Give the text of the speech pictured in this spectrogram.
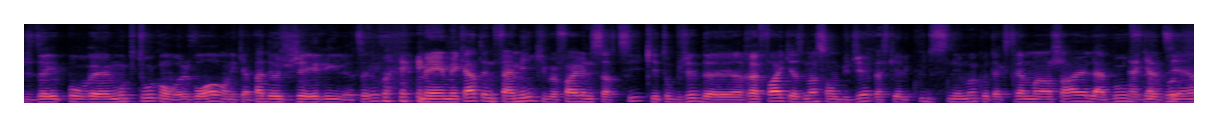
Je veux dire, pour euh, moi pis toi qu'on va le voir, on est capable de gérer, là, tu sais. mais, mais quand t'as une famille qui veut faire une sortie, qui est obligée de refaire quasiment son budget parce que le coût du cinéma coûte extrêmement cher, la bouffe, La gardienne.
